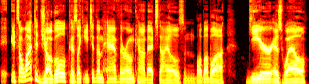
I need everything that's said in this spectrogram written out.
it's a lot to juggle because like each of them have their own combat styles and blah blah blah. Gear as well.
